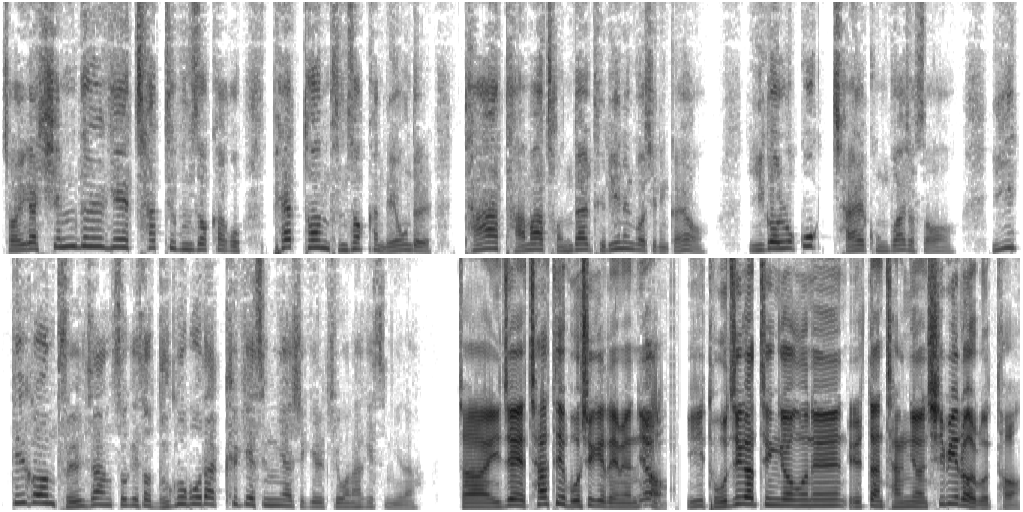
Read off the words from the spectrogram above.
저희가 힘들게 차트 분석하고 패턴 분석한 내용들 다 담아 전달 드리는 것이니까요. 이걸로 꼭 잘 공부하셔서 이 뜨거운 불장 속에서 누구보다 크게 승리하시길 기원하겠습니다. 자, 이제 차트 보시게 되면요. 이 도지 같은 경우는 일단 작년 11월부터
